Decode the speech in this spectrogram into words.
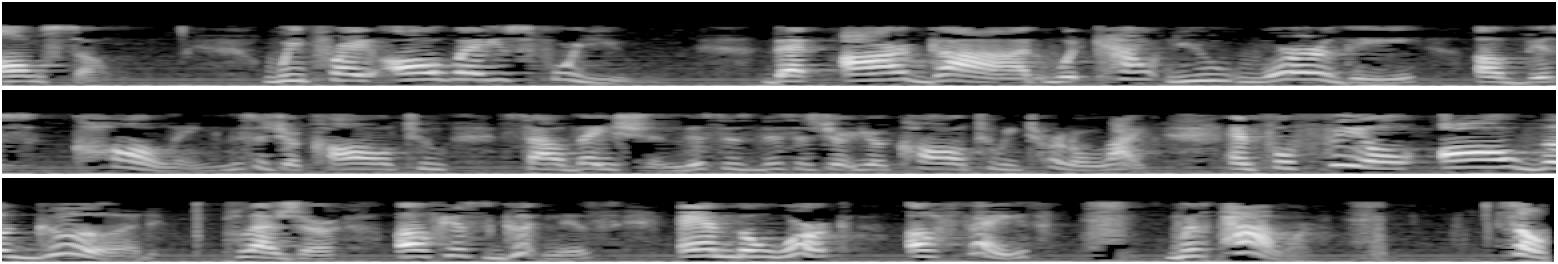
also we pray always for you that our God would count you worthy of this calling. This is your call to salvation. This is, this is your, your call to eternal life. And fulfill all the good pleasure of his goodness and the work of faith with power so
